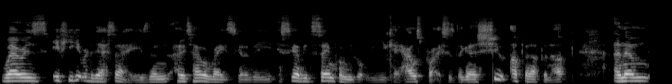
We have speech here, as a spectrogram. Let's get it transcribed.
whereas if you get rid of the SAs, then hotel rates are going to be it's going to be the same problem you've got with UK house prices. They're going to shoot up and up and up, and then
